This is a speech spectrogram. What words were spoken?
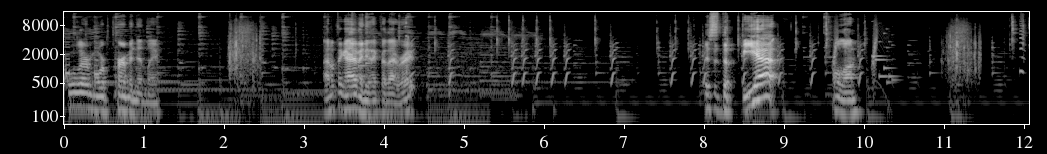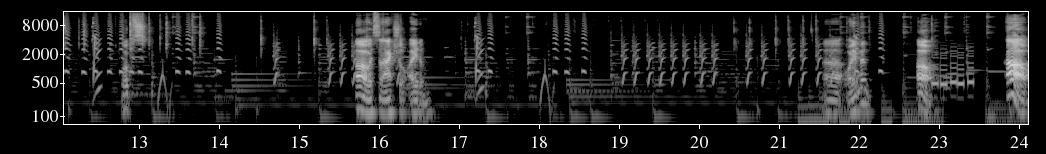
cooler more permanently. I don't think I have anything for that, right? This is the bee hat? Hold on. Whoops. Oh, it's an actual item. Uh, ointment? Oh. Oh!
